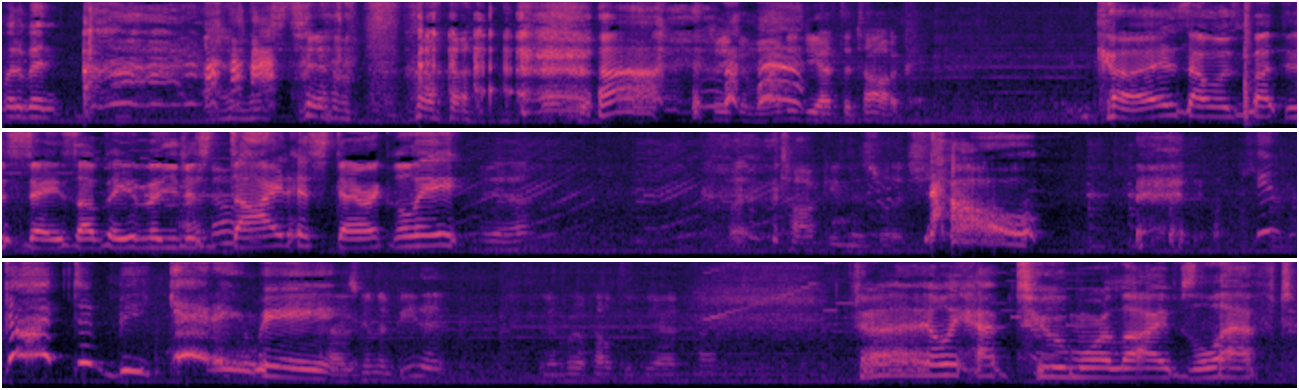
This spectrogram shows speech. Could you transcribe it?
would have been. I missed him. Jacob, why did you have to talk? Cause I was about to say something and then you just died hysterically. Yeah. But talking is really cheap. No! You got to be kidding me! I was gonna beat it, and it would have helped if you had help. I only have two more lives left.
